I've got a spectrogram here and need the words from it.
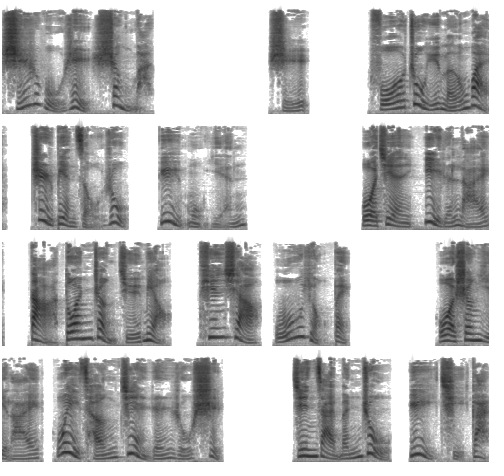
十五日盛满。十，佛住于门外，质便走入，遇母言：“我见一人来，大端正绝妙，天下无有备。我生以来未曾见人如是。今在门住，遇乞丐。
